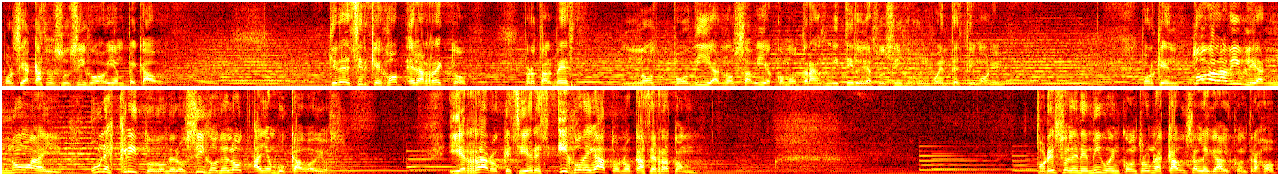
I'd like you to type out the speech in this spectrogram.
por si acaso sus hijos habían pecado. Quiere decir que Job era recto, pero tal vez no podía, no sabía cómo transmitirle a sus hijos un buen testimonio. Porque en toda la Biblia no hay un escrito donde los hijos de Lot hayan buscado a Dios. Y es raro que si eres hijo de gato no cases ratón. Por eso el enemigo encontró una causa legal contra Job.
